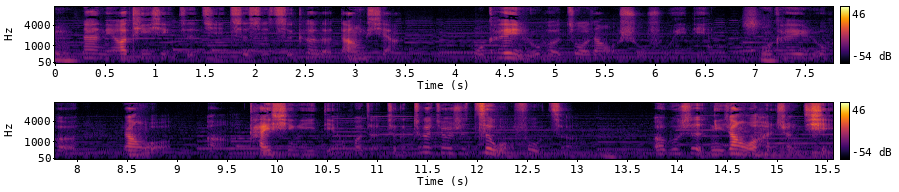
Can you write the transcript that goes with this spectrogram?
嗯，那你要提醒自己，此时此刻的当下，我可以如何做让我舒服一点？我可以如何让我呃开心一点？或者这个这个就是自我负责，而不是你让我很生气，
